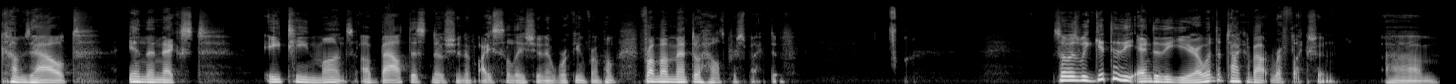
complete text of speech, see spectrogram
comes out in the next 18 months about this notion of isolation and working from home from a mental health perspective. So, as we get to the end of the year, I want to talk about reflection. Um,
